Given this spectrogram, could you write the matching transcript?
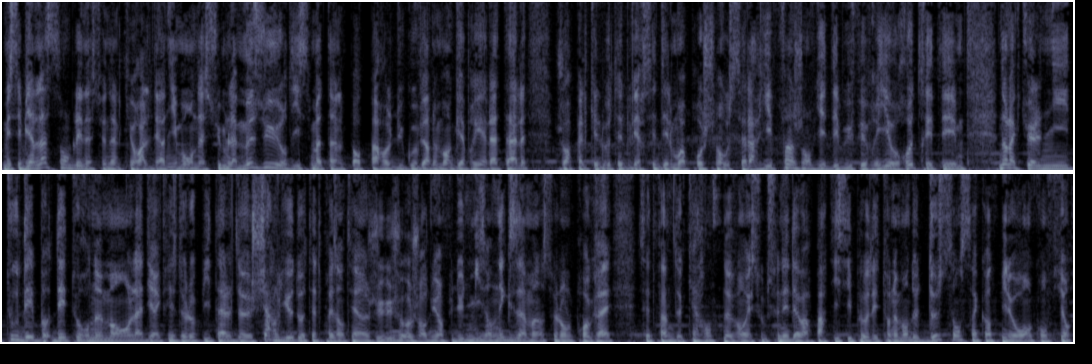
Mais c'est bien l'Assemblée nationale qui aura le dernier mot. On assume la mesure, dit ce matin le porte-parole du gouvernement Gabriel Attal. Je rappelle qu'elle doit être versée dès le mois prochain aux salariés, fin janvier, début février aux retraités. Dans l'actuel nid, tout détournement, la directrice de l'hôpital de Charlieu doit être présentée à un juge aujourd'hui en plus d'une mise en examen selon le progrès. Cette femme de 49 ans est soupçonnée d'avoir participé au détournement de 250 000 euros en confiant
